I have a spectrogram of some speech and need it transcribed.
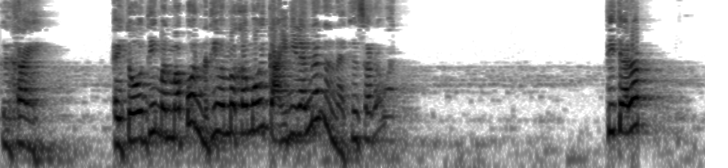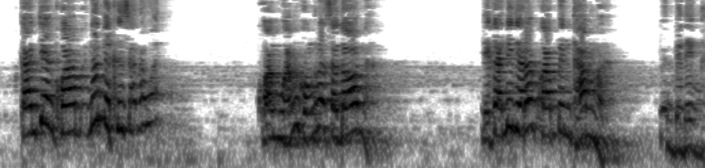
คือใคร ไอ้โจรที่มันมาป้นนะที่มันมาขโมยไก่นี่แหละนั่นน่ะคือสารวัตรที่จะรับการแจ้งความนั่นแหละคือสารวัตรความหวังของรัษฎร ในการที่จะรับความเป็นธรรมอะเป็นไปได้ไง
